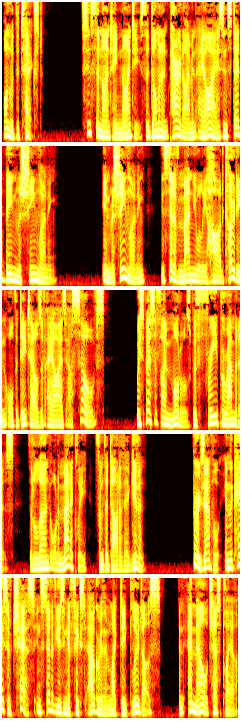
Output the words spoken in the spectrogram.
On with the text. Since the 1990s, the dominant paradigm in AI has instead been machine learning. In machine learning, instead of manually hard coding all the details of AIs ourselves, we specify models with free parameters that are learned automatically from the data they're given. For example, in the case of chess, instead of using a fixed algorithm like Deep Blue does, an ML chess player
